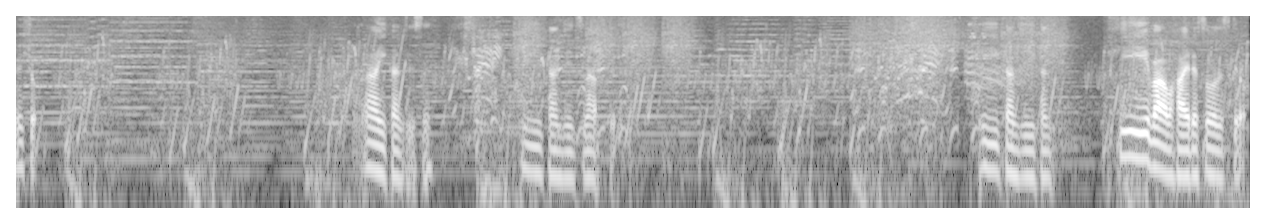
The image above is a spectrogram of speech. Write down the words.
よいしょ。ああ、いい感じですね。いい感じに繋がってる。いい感じ、いい感じ。フィーバーは入れそうですけど、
